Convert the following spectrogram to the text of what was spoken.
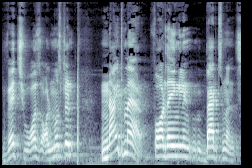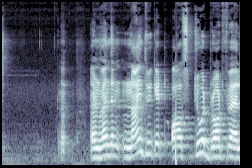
which was almost a nightmare for the England batsmen. And when the ninth wicket of Stuart Broad fell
